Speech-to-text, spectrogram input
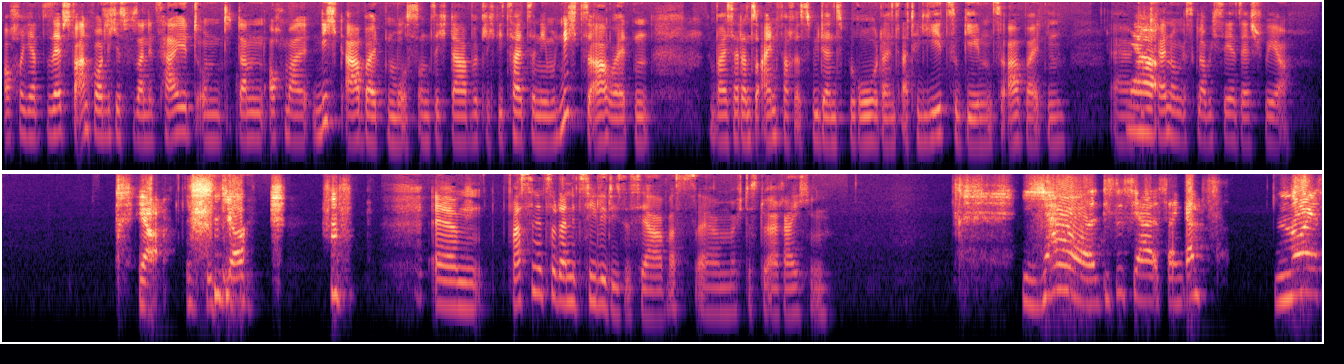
auch jetzt selbst verantwortlich ist für seine Zeit und dann auch mal nicht arbeiten muss und sich da wirklich die Zeit zu nehmen und nicht zu arbeiten, weil es ja dann so einfach ist, wieder ins Büro oder ins Atelier zu gehen und zu arbeiten. Äh, ja. Die Trennung ist, glaube ich, sehr, sehr schwer. Ja, ja. Ähm, was sind jetzt so deine Ziele dieses Jahr? Was äh, möchtest du erreichen? Ja, dieses Jahr ist ein ganz neues,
